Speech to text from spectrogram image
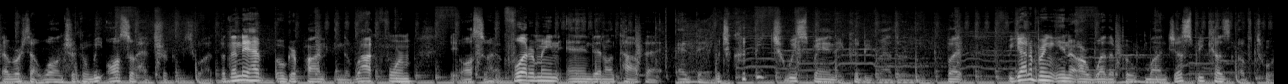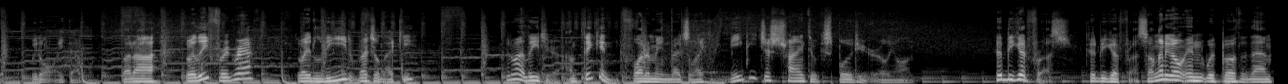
That works out well in Trick Room. We also have Trick Room Squad. But then they have Ogerpon in the rock form. They also have Fluttermane, and then on top of that, Entei, which could be Choice Band. It could be rather annoying. But we got to bring in our weather Pokemon just because of Torkoal. We don't like that one. But uh, do I lead Farigiraf? Do I lead Regieleki? Who do I lead here? I'm thinking Fluttermane, Regieleki. Maybe just trying to explode here early on. Could be good for us. Could be good for us. So I'm to go in with both of them.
